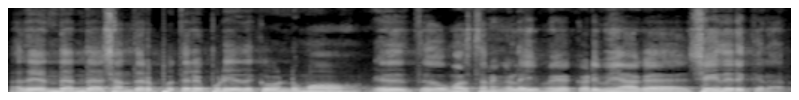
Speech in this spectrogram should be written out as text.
அது எந்தெந்த சந்தர்ப்பத்தில் எப்படி எதுக்க வேண்டுமோ எதிர்த்து விமர்சனங்களை மிக கடுமையாக செய்திருக்கிறார்.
